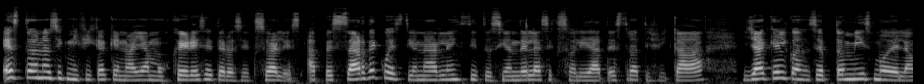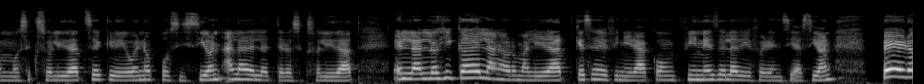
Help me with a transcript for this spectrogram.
Esto no significa que no haya mujeres heterosexuales, a pesar de cuestionar la institución de la sexualidad estratificada, ya que el concepto mismo de la homosexualidad se creó en oposición a la de la heterosexualidad, en la lógica de la normalidad que se definirá con fines de la diferenciación, pero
